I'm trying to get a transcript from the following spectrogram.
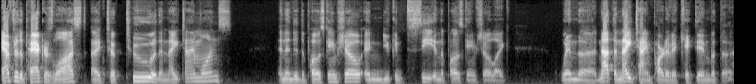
After the Packers lost, I took two of the nighttime ones and then did the post game show. And you can see in the post game show, like when the not the nighttime part of it kicked in, but the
